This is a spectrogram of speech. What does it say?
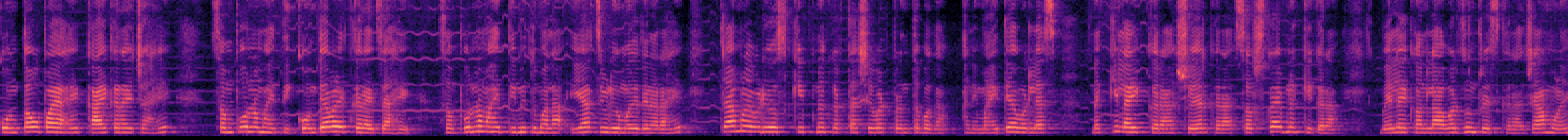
कोणता उपाय आहे काय करायचे आहे संपूर्ण माहिती कोणत्या वेळेत करायचं आहे संपूर्ण माहिती मी तुम्हाला याच व्हिडिओमध्ये देणार आहे. त्यामुळे व्हिडिओ स्किप न करता शेवटपर्यंत बघा आणि माहिती आवडल्यास नक्की लाईक करा शेअर करा सबस्क्राईब नक्की करा बेल आयकॉनला आवर्जून प्रेस करा ज्यामुळे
